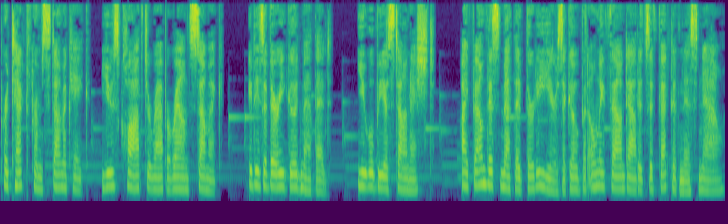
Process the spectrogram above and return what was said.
protect from stomachache, use cloth to wrap around stomach. It is a very good method. You will be astonished. I found this method 30 years ago but only found out its effectiveness now.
